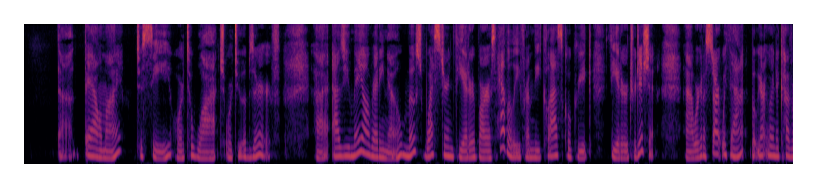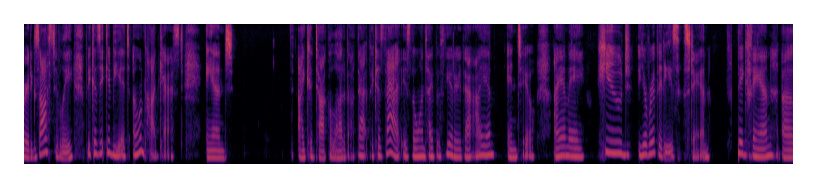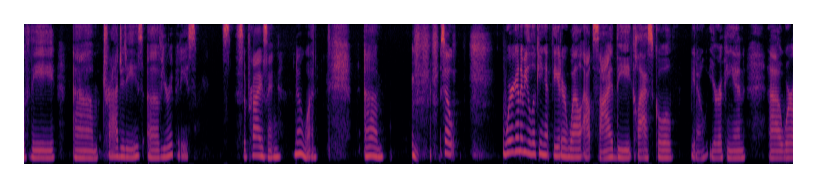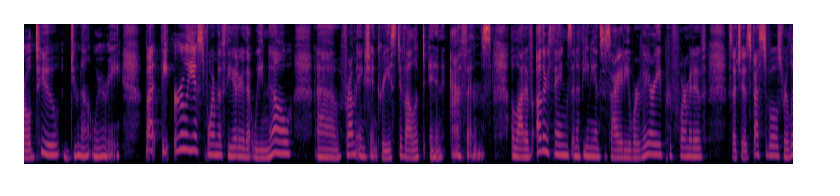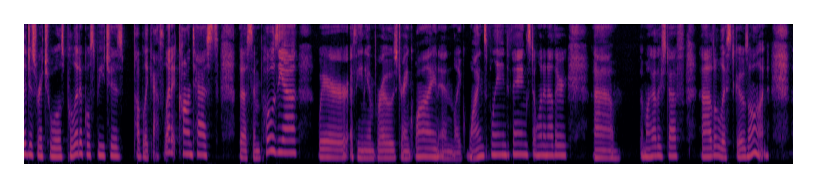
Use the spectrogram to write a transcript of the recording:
uh, theaomai, to see or to watch or to observe. Uh, as you may already know, most Western theater borrows heavily from the classical Greek theater tradition. Uh, we're going to start with that, but we aren't going to cover it exhaustively because it could be its own podcast. And I could talk a lot about that because that is the one type of theater that I am into. I am a huge Euripides stan. Big fan of the um, tragedies of Euripides. Surprising no one. Um, so we're going to be looking at theater well outside the classical, you know, European uh, world too. Do not worry. But the earliest form of theater that we know um, from ancient Greece developed in Athens. A lot of other things in Athenian society were very performative, such as festivals, religious rituals, political speeches, public athletic contests, the symposia, where Athenian bros drank wine and like wine-splained things to one another. Um, among other stuff, uh, the list goes on.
